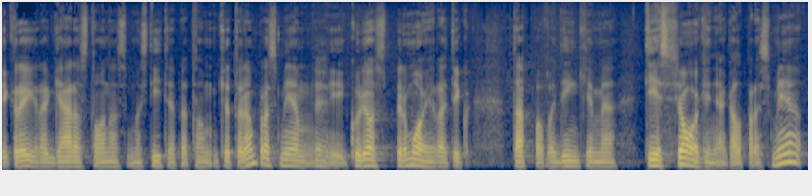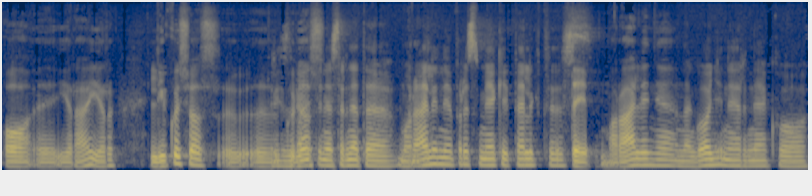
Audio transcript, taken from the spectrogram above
tikrai yra geras tonas mąstyti apie tom keturiom prasmėm, Taip. kurios pirmoji yra tik ta, pavadinkime, tiesioginė gal prasme, o yra ir likusios, kurios... Nes ar ne ta moralinė prasme, kaip elgtis? Taip, moralinė. Anagoginė ar ne, ko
